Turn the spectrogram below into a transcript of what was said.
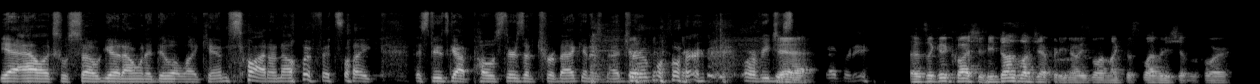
"Yeah, Alex was so good. I want to do it like him." So I don't know if it's like this dude's got posters of Trebek in his bedroom, or or if he just Yeah. Jeopardy. That's a good question. He does love Jeopardy. You know, he's won like the celebrity shit before.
